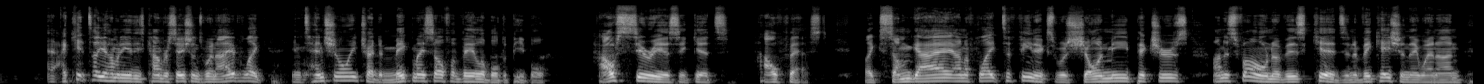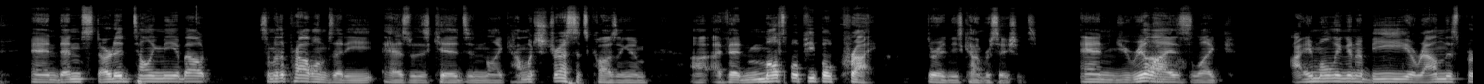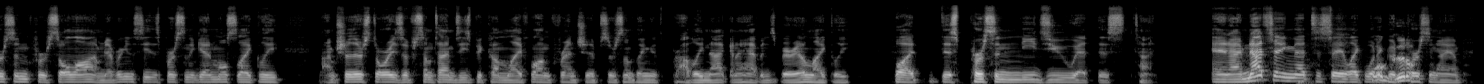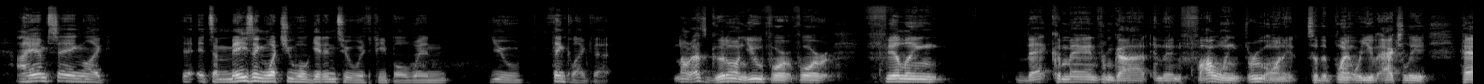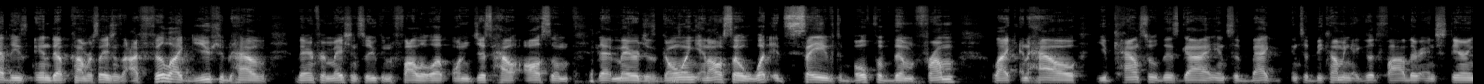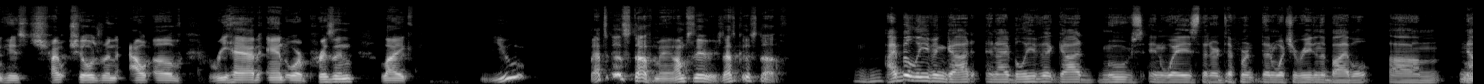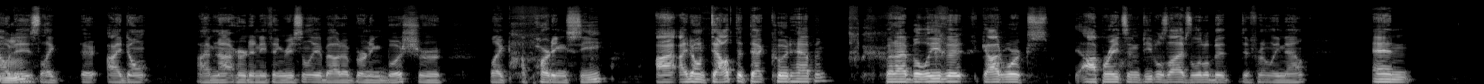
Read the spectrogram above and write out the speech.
I can't tell you how many of these conversations when I've like intentionally tried to make myself available to people, how serious it gets, how fast. Like some guy on a flight to Phoenix was showing me pictures on his phone of his kids and a vacation they went on, and then started telling me about some of the problems that he has with his kids and like how much stress it's causing him. Uh, I've had multiple people cry during these conversations, and you realize like I'm only going to be around this person for so long. I'm never going to see this person again, most likely. I'm sure there's stories of sometimes these become lifelong friendships or something. It's probably not going to happen. It's very unlikely. But this person needs you at this time. And I'm not saying that to say like what Well, a oh, good, good- person I am. I am saying like it's amazing what you will get into with people when you think like that. No, that's good on you for for feeling that command from God and then following through on it to the point where you've actually had these in-depth conversations. I feel like you should have their information so you can follow up on just how awesome that marriage is going and also what it saved both of them from like and how you've counseled this guy into back into becoming a good father and steering his ch- children out of rehab and or prison. Like you that's good stuff man. I'm serious. That's good stuff Mhm. I believe in God, and I believe that God moves in ways that are different than what you read in the Bible. Um, nowadays, like there, I don't, I've not heard anything recently about a burning bush or like a parting sea. I, I don't doubt that that could happen, but I believe that God works, operates in people's lives a little bit differently now. And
